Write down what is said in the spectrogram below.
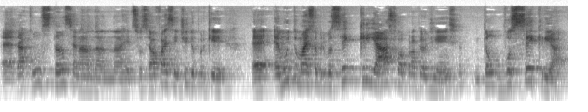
é, da constância na, na, na, rede social. Faz sentido porque é, é muito mais sobre você criar a sua própria audiência. Então, você criar.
